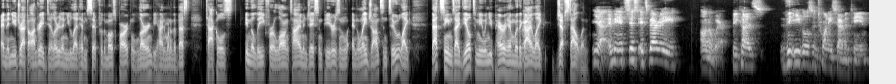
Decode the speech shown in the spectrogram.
And then you draft Andre Dillard and you let him sit for the most part and learn behind one of the best tackles in the league for a long time and Jason Peters and, and Lane Johnson too. Like that seems ideal to me when you pair him with a guy like Jeff Stoutland. Yeah, I mean, it's just, it's very unaware because the Eagles in 2017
